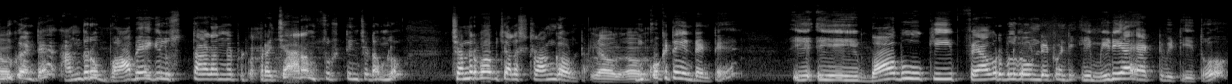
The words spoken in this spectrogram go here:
ఎందుకంటే అందరూ బాబే గెలుస్తాడన్నటువంటి ప్రచారం సృష్టించడంలో చంద్రబాబు చాలా స్ట్రాంగ్గా ఉంటారు. ఇంకొకటి ఏంటంటే ఈ ఈ బాబుకి ఫేవరబుల్గా ఉండేటువంటి ఈ మీడియా యాక్టివిటీతో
